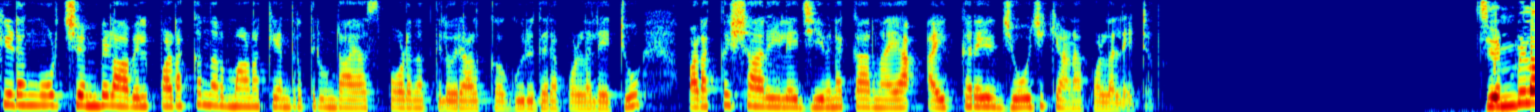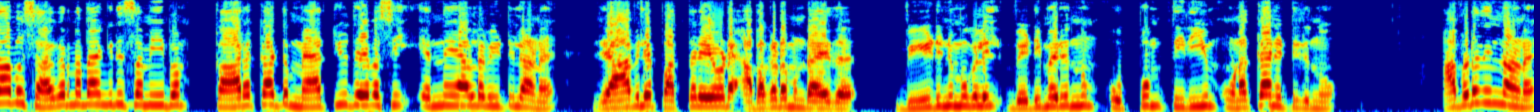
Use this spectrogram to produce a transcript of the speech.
കിടങ്ങൂർ ചെമ്പിളാവിൽ പടക്ക നിർമ്മാണ കേന്ദ്രത്തിലുണ്ടായ സ്ഫോടനത്തിൽ ഒരാൾക്ക് ഗുരുതര പൊള്ളലേറ്റു. പടക്കശാലയിലെ ജീവനക്കാരനായ ഐക്കരയിൽ ജോജിക്കാണ് പൊള്ളലേറ്റത്. ചെമ്പിളാവ് സഹകരണ ബാങ്കിന് സമീപം കാരക്കാട്ട് മാത്യു ദേവസി എന്നയാളുടെ വീട്ടിലാണ് രാവിലെ പത്തരയോടെ അപകടമുണ്ടായത്. വീടിനു മുകളിൽ വെടിമരുന്നും ഉപ്പും തിരിയും ഉണക്കാനിട്ടിരുന്നു. അവിടെ നിന്നാണ്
